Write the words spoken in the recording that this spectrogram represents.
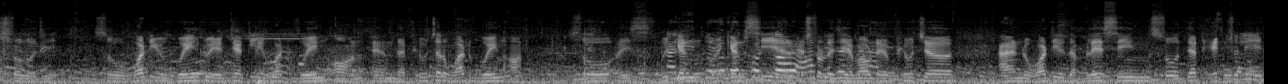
astrology. So what you going to exactly what going on and the future what going on. So we can we can see astrology about a future and what is the blessing. So that actually,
